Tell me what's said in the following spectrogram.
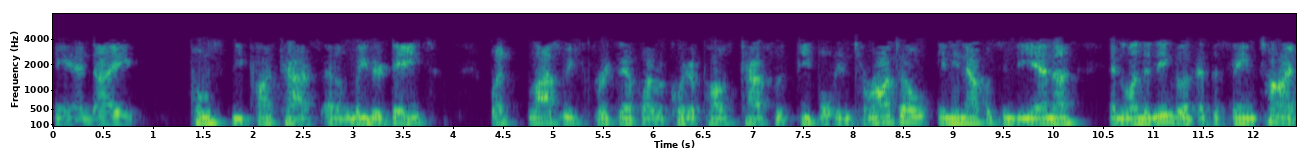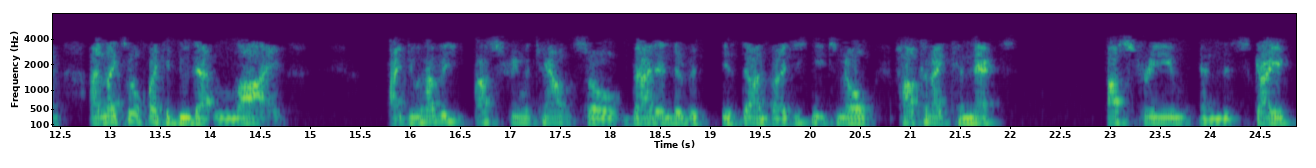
and I post the podcast at a later date. But last week, for example, I recorded a podcast with people in Toronto, Indianapolis, Indiana, and London, England at the same time. I'd like to know if I could do that live. I do have a Ustream account, so that end of it is done, but I just need to know how can I connect Ustream and the Skype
